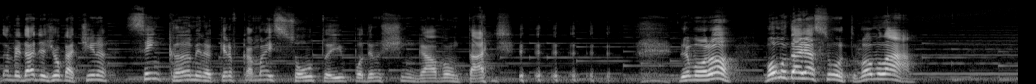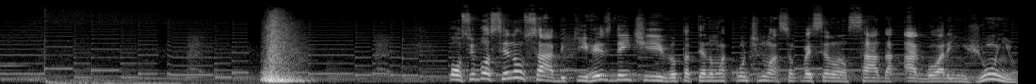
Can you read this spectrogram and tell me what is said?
na verdade é jogatina sem câmera, quero ficar mais solto aí, podendo xingar à vontade. Demorou? Vamos mudar de assunto, vamos lá! Bom, se você não sabe que Resident Evil tá tendo uma continuação que vai ser lançada agora em junho,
